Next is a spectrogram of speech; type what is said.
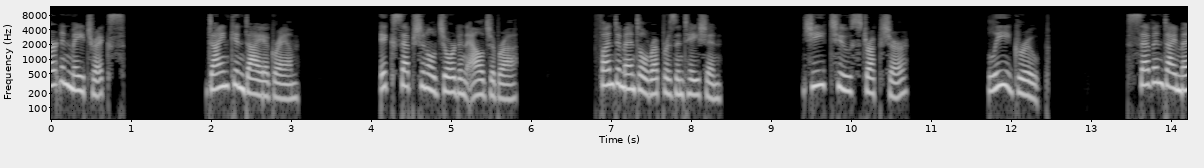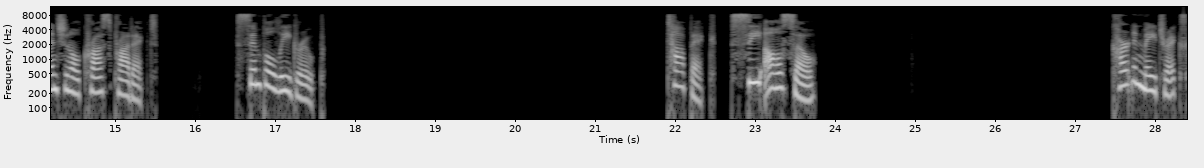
Cartan matrix Dynkin diagram Exceptional Jordan algebra Fundamental representation G2 structure Lie group Seven-dimensional cross product Simple Lie group Topic. See also Cartan matrix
